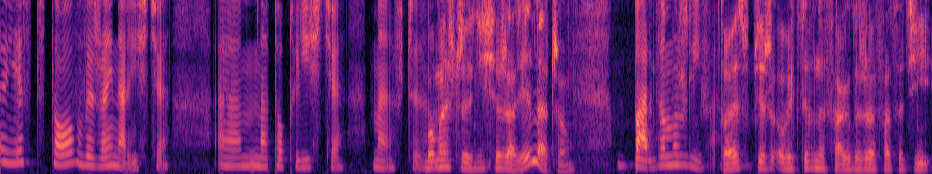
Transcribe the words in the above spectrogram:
jest to wyżej na liście na top liście mężczyzn. Bo mężczyźni się rzadziej leczą. Bardzo możliwe. To jest przecież obiektywny fakt, że faceci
